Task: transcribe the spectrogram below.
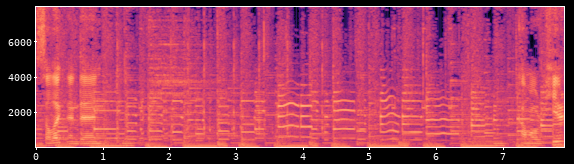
Select and then come over here.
